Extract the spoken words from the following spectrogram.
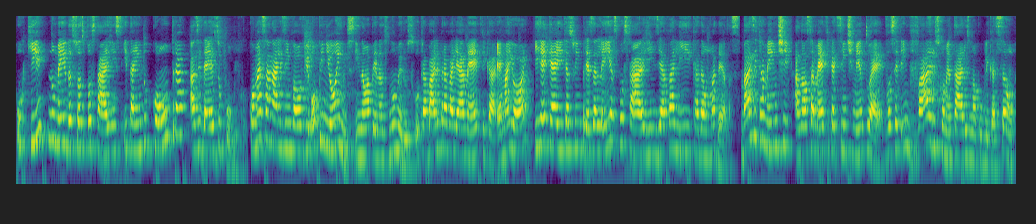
o que no meio das suas postagens está indo contra as ideias do público. Como essa análise envolve opiniões e não apenas números, o trabalho para avaliar a métrica é maior e requer aí que a sua empresa leia as postagens e avalie cada uma delas. Basicamente, a nossa métrica de sentimento é: você tem vários comentários numa publicação,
